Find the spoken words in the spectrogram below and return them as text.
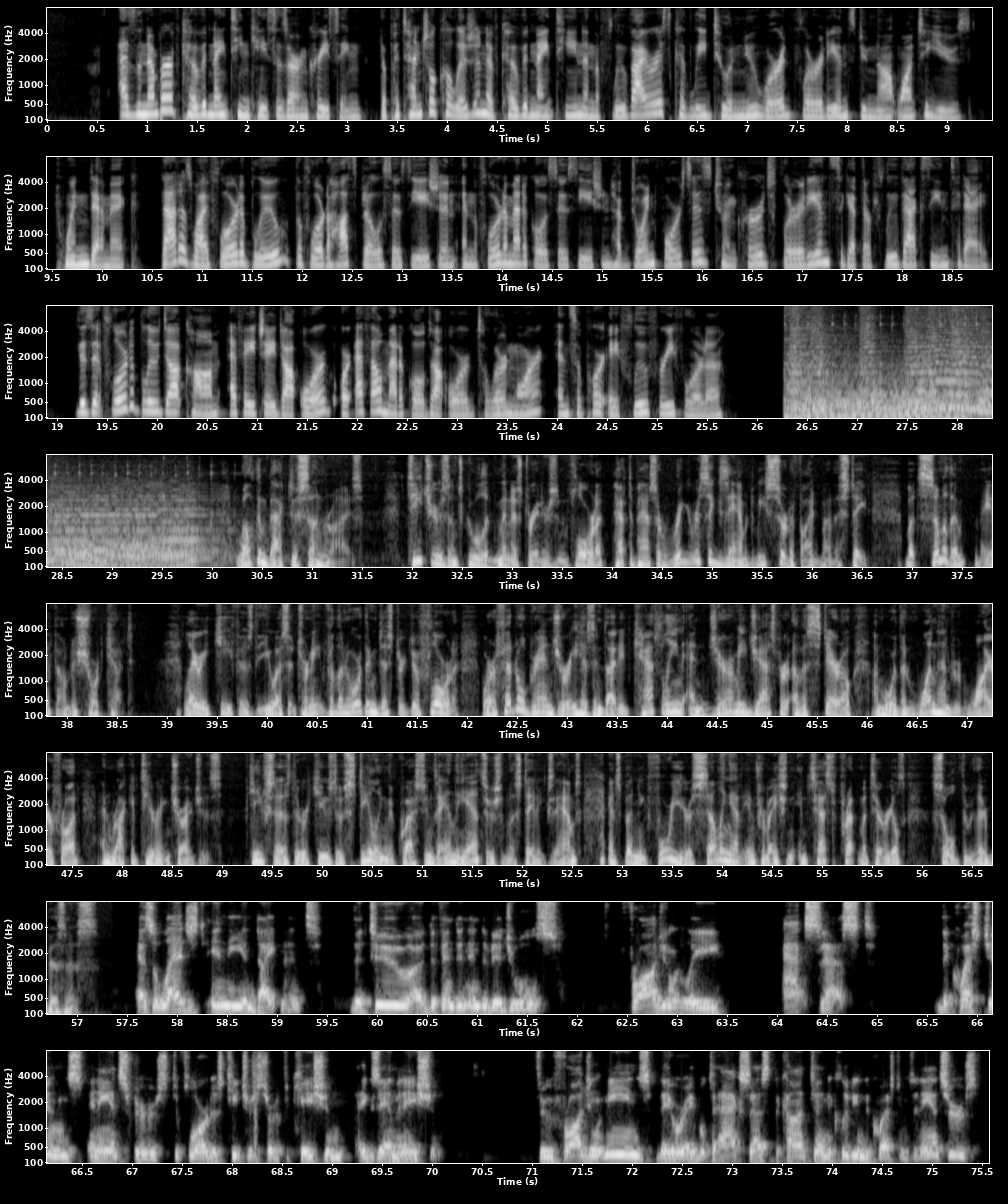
As the number of COVID 19 cases are increasing, the potential collision of COVID 19 and the flu virus could lead to a new word Floridians do not want to use twindemic. That is why Florida Blue, the Florida Hospital Association, and the Florida Medical Association have joined forces to encourage Floridians to get their flu vaccine today. Visit floridablue.com, fha.org, or flmedical.org to learn more and support a flu free Florida. Welcome back to Sunrise. Teachers and school administrators in Florida have to pass a rigorous exam to be certified by the state, but some of them may have found a shortcut. Larry Keefe is the U.S. Attorney for the Northern District of Florida, where a federal grand jury has indicted Kathleen and Jeremy Jasper of Estero on more than 100 wire fraud and racketeering charges. Keefe says they're accused of stealing the questions and the answers from the state exams and spending four years selling that information in test prep materials sold through their business. As alleged in the indictment, the two uh, defendant individuals fraudulently accessed the questions and answers to Florida's teacher certification examination. Through fraudulent means, they were able to access the content, including the questions and answers,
